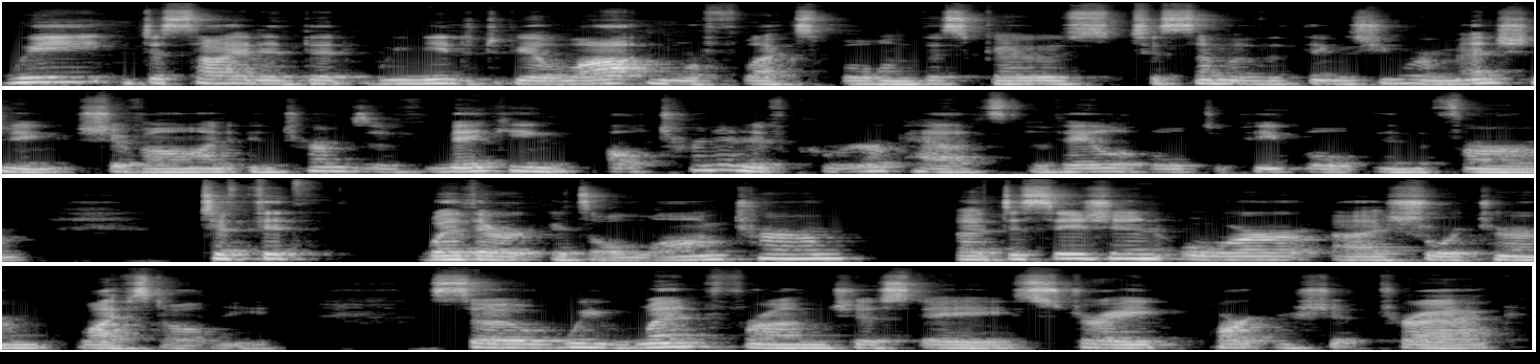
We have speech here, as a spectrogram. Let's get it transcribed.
We decided that we needed to be a lot more flexible, and this goes to some of the things you were mentioning, Siobhan, in terms of making alternative career paths available to people in the firm to fit whether it's a long term uh, decision or a short term lifestyle need. So we went from just a straight partnership track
